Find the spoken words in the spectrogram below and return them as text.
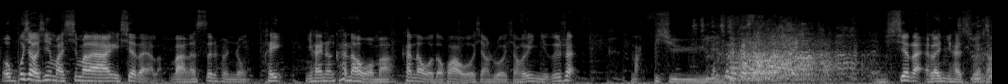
我不小心把喜马拉雅给卸载了，晚了四十分钟。嘿，你还能看到我吗？看到我的话，我想说，小黑你最帅，那必须的。你卸载了，你还说啥？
